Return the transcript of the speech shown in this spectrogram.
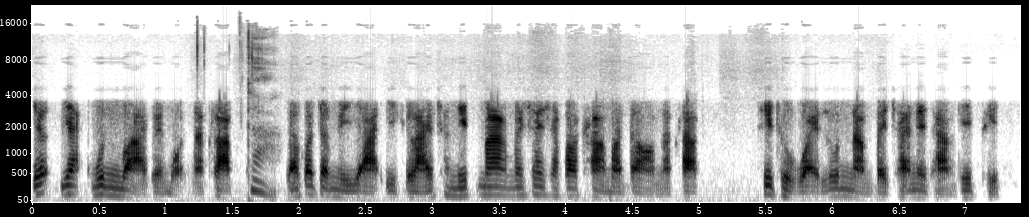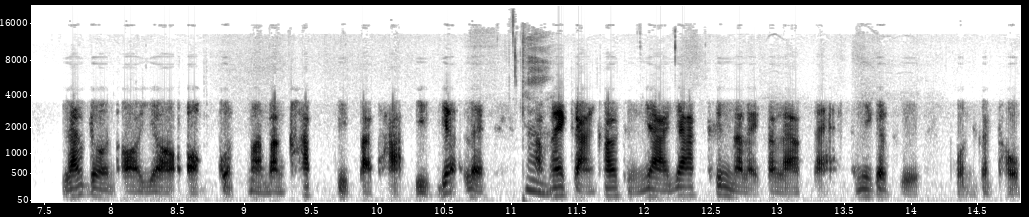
เยอะแยะวุ่นวายไปหมดนะครับ แล้วก็จะมียาอีกหลายชนิดมากไม่ใช่เฉพาะทรามาดอนนะครับ ที่ถูกวัยรุ่นนำไปใช้ในทางที่ผิด แล้วโดนออยออกกฎมาบังคับจิปาถะอีกเยอะเลยทำให้การเข้าถึงยายากขึ้นอะไรก็แล้วแต่นี่ก็คือผลกระทบ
